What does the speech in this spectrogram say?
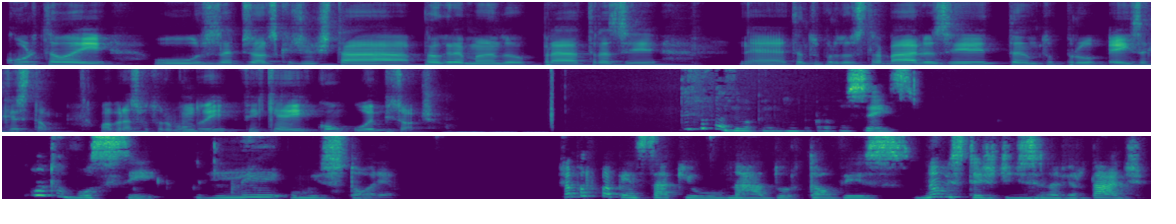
curtam aí os episódios que a gente está programando para trazer é, tanto para os trabalhos e tanto para o Eis a Questão. Um abraço para todo mundo e fiquem aí com o episódio. Fazer uma pergunta para vocês. Quando você lê uma história, já parou para pensar que o narrador talvez não esteja te dizendo a verdade?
